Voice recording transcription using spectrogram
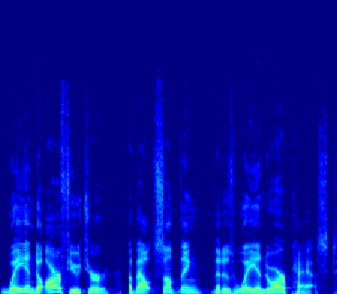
way into our future about something that is way into our past.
